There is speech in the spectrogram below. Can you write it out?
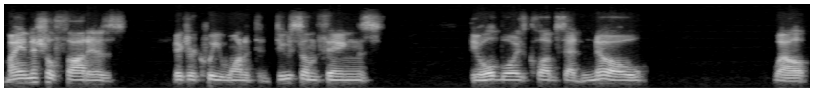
my initial thought is Victor Cui wanted to do some things. The old boys club said no. Well,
